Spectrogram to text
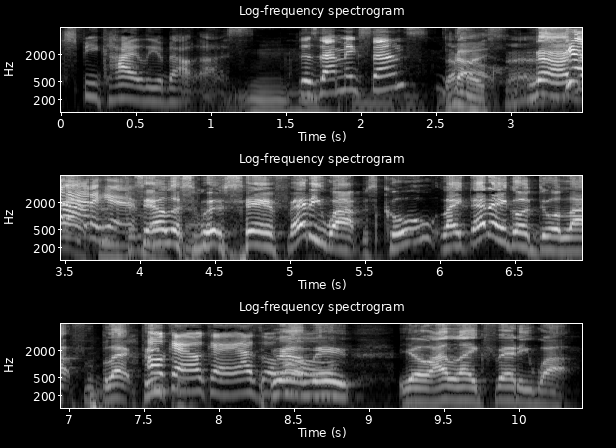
speak highly about us. Mm-hmm. Does that make sense? That No. makes sense. Nah, Get nah. outta here. Taylor Swift saying Fetty Wap is cool. Like that ain't gonna do a lot for black people. Okay, okay. As a You know whole, what I mean? Yo, I like Fetty Wap.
